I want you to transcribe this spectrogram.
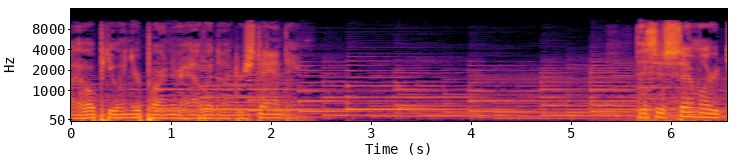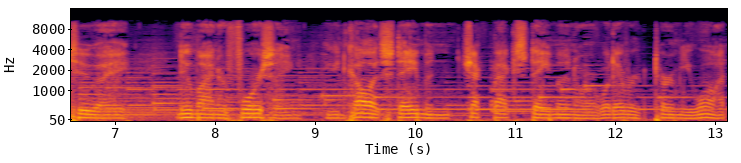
I hope you and your partner have an understanding. This is similar to a new minor forcing. You can call it Stayman, check back Stayman, or whatever term you want.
